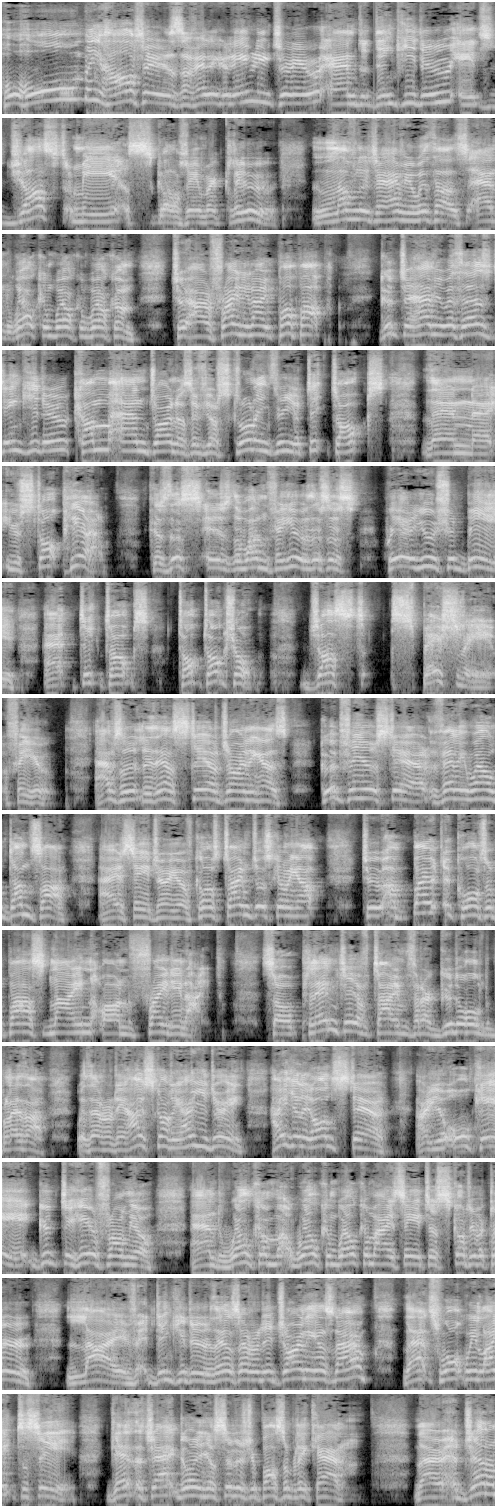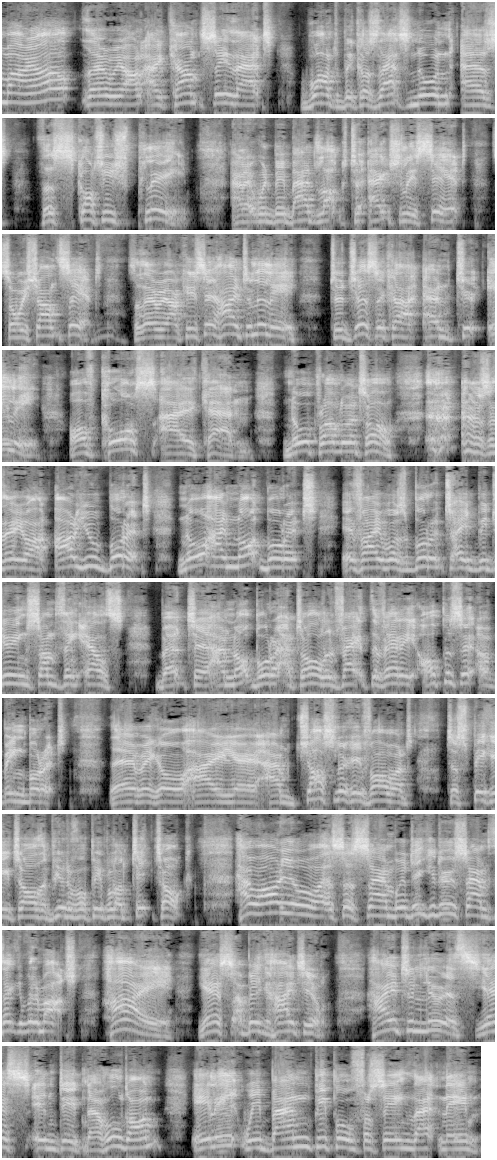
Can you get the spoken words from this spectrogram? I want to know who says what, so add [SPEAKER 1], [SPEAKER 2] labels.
[SPEAKER 1] Ho ho, me hearties, a very good evening to you, and dinky do, it's just me, Scottie McClue. Lovely to have you with us, and welcome, welcome, welcome to our Friday night pop up. Good to have you with us, dinky do. Come and join us. If you're scrolling through your TikToks, then uh, you stop here, because this is the one for you. This is where you should be at TikTok's Top Talk Show. Just especially for you. Absolutely. There's still joining us. Good for you, Stair. Very well done, sir. I say to you, of course, time just coming up to about a quarter past nine on Friday night. So plenty of time for a good old blether with everybody. Hi, Scotty. How are you doing? How you getting on, Stair? Are you okay? Good to hear from you. And welcome, welcome, welcome, I say, to Scottie McClue live. Dinky Doo. There's everybody joining us now. That's what we like to see. Get the chat going as soon as you possibly can. Now, Jeremiah, there we are. I can't say that What? because that's known as the Scottish play. And it would be bad luck to actually see it, so we shan't see it. So there we are. Can you say hi to Lily, to Jessica, and to Illy? Of course I can. No problem at all. so there you are. Are you Burrit? No, I'm not Burrit. If I was Burrit, I'd be doing something else. But uh, I'm not Burrit at all. In fact, the very opposite of being Burrit. There we go. I uh, am just looking forward to speaking to all the beautiful beautiful people on TikTok. How are you? Uh, says Sam. What did you do, Sam? Thank you very much. Hi. Yes, a big hi to you. Hi to Lewis. Yes, indeed. Now hold on. Ailey, we ban people for saying that name.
